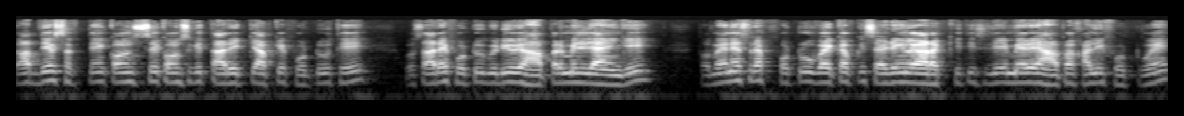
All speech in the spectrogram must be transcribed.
तो आप देख सकते हैं कौन से कौन से तारीख के आपके फ़ोटो थे, वो सारे फ़ोटो वीडियो यहाँ पर मिल जाएँगे। तो मैंने सिर्फ़ फ़ोटो बैकअप की सेटिंग लगा रखी थी, इसलिए मेरे यहाँ पर खाली फ़ोटो हैं।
